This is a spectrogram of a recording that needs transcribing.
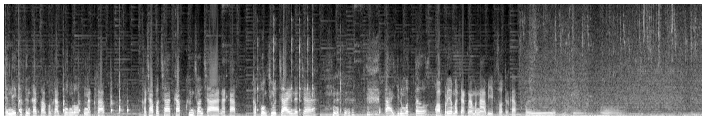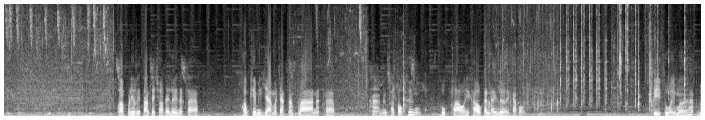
ทีนี้ก็ถึงขั้นตอนของการปรุงรสนะครับกระชับรสชาติครับ ครึ่งช้อนชานะครับกับผงชูใจนะจ๊ะตายยินโมโตะความเปรี้ยวมาจากน้ำมะนาวบีบสดนะครับปื๊ดอื้อความเปรี้ยวนี่ตามใจชอบได้เลยนะครับ ความเค็มอีกอย่างมาจากน้ำปลานะครับอ่าหนึ่งช้อนโต๊ะครึ่งคลุกเคล้าให้เข้ากันได้เลยครับผมสีสวยมากดู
